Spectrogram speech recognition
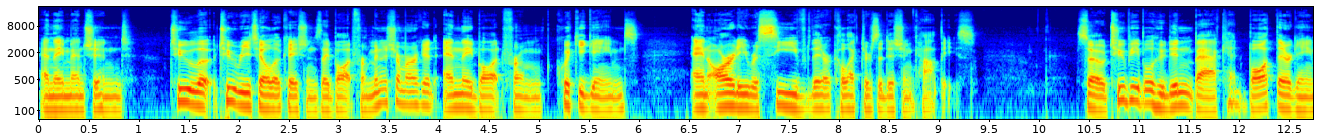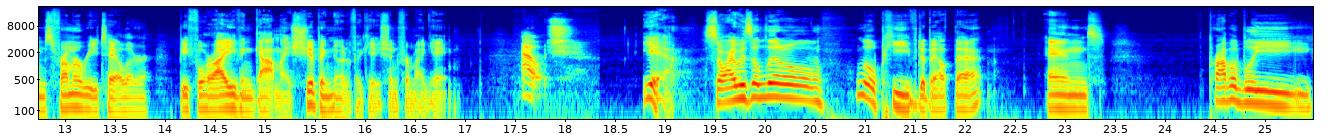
and they mentioned two lo- two retail locations. They bought from Miniature Market and they bought from Quickie Games and already received their collector's edition copies. So, two people who didn't back had bought their games from a retailer before I even got my shipping notification for my game. Ouch. Yeah. So I was a little a little peeved about that and probably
